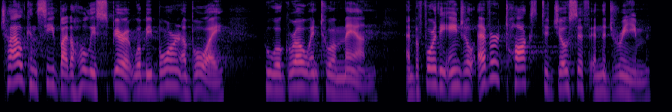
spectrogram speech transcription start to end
child conceived by the Holy Spirit will be born a boy who will grow into a man. And before the angel ever talks to Joseph in the dream,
